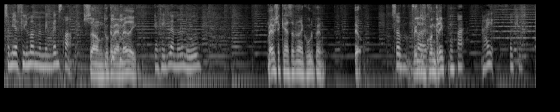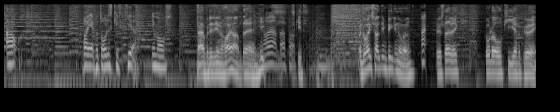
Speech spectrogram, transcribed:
Som jeg filmer med min venstre arm. som du kan være med i. Jeg kan ikke være med i noget. Hvad hvis jeg kaster den her kuglepen? Jo. Så Vil du kunne gribe den? Nej, frygteligt. Au. Hvor jeg er på dårlig skift gear i morges. Nej, for det er din højre arm, der er, er helt højre arm, der er skidt. Mm. Men du har ikke solgt din bil endnu, vel? Nej. Det er stadigvæk good old Kia, du kører i.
